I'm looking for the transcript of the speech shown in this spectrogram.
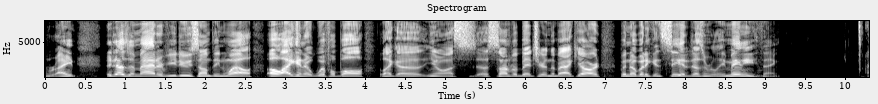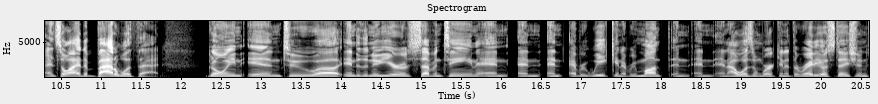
right? It doesn't matter if you do something well. Oh, I can hit wiffle ball like a you know a, a son of a bitch here in the backyard, but nobody can see it. It doesn't really mean anything. And so I had to battle with that going into uh, into the new year of 17 and and and every week and every month and and and I wasn't working at the radio station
